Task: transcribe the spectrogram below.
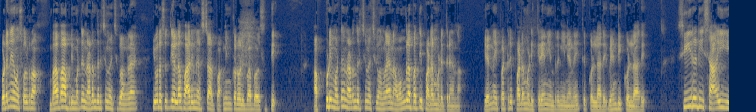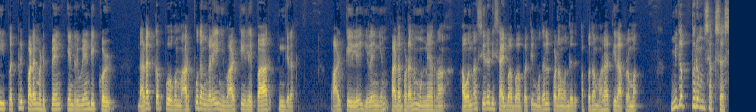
உடனே அவன் சொல்கிறான் பாபா அப்படி மட்டும் நடந்துருச்சுன்னு வச்சுக்கோங்களேன். இவரை சுற்றி எல்லாம் ஃபாரினர்ஸ் தான் இருப்பான். நீம் கரோலி பாபாவை சுற்றி அப்படி மட்டும் நடந்துருச்சுன்னு வச்சுக்கோங்களேன் நான் உங்களை பற்றி படம் எடுக்கிறேன்னா என்னை பற்றி படம் எடுக்கிறேன் என்று நீ நினைத்து கொள்ளாதே வேண்டிக் கொள்ளாதே. சீரடி சாயியை பற்றி படம் எடுப்பேன் என்று வேண்டிக்கொள் நடக்கப் போகும் அற்புதங்களை நீ வாழ்க்கையிலே பார் என்கிறார். வாழ்க்கையிலே இளைஞன் படப்படன்னு முன்னேறான் அவன் தான் சீரடி சாய்பாபா பற்றி முதல் படம் வந்தது. அப்போ தான் மராத்தியில் அப்புறமா மிக பெரும் சக்ஸஸ்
